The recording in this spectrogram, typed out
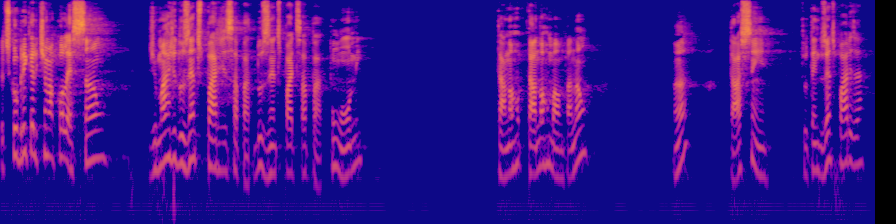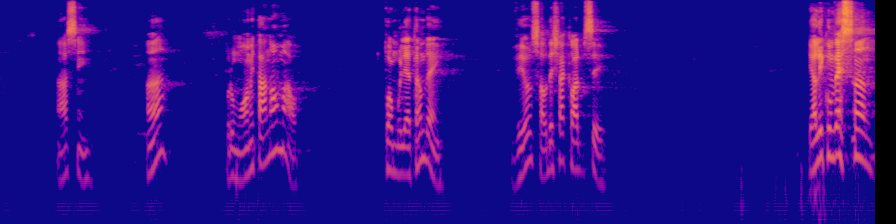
Eu descobri que ele tinha uma coleção de mais de 200 pares de sapato. 200 pares de sapato. Para um homem, tá, no, tá normal, não tá não? Hã? Tá sim. Tu tem 200 pares, é? Ah, sim. Hã? Para um homem tá normal. Para uma mulher também. Viu? Só vou deixar claro para você. E ali conversando.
